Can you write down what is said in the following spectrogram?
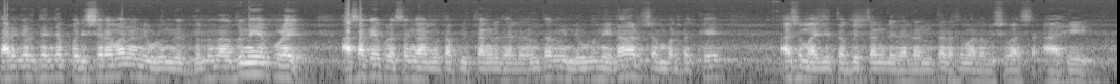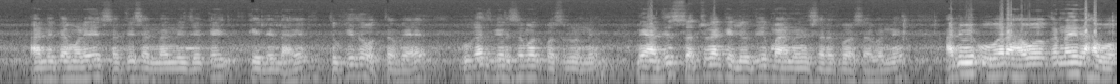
कार्यकर्त्यांच्या परिश्रमानं निवडून देत गेलो. आणि अजूनही पुढे असा काही प्रसंग आला तब्येत चांगली झाल्यानंतर मी निवडून येणार शंभर टक्के. असं माझी तब्येत चांगली झाल्यानंतर असं मला विश्वास आहे. आणि त्यामुळे सतीश अण्णांनी जे काही केलेलं आहे चुकीचं वक्तव्य आहे. उगाच गैरसमज पसरू नये. मी आधीच सूचना केली होती माननीय शरद पवार साहेबांनी. आणि मी उभं राहावं का नाही राहावं?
